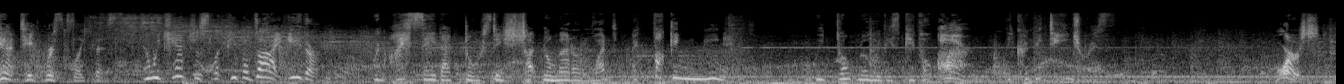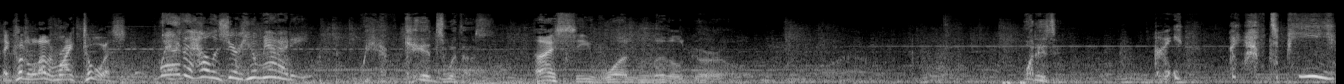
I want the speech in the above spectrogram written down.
Can't take risks like this. And we can't just let people die either. When I say that door stays shut no matter what, I fucking mean it. We don't know who these people are. They could be dangerous. Worse, they could have let him right to us. Where the hell is your humanity? We have kids with us. I see one little girl. What is it? I. I have to pee.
